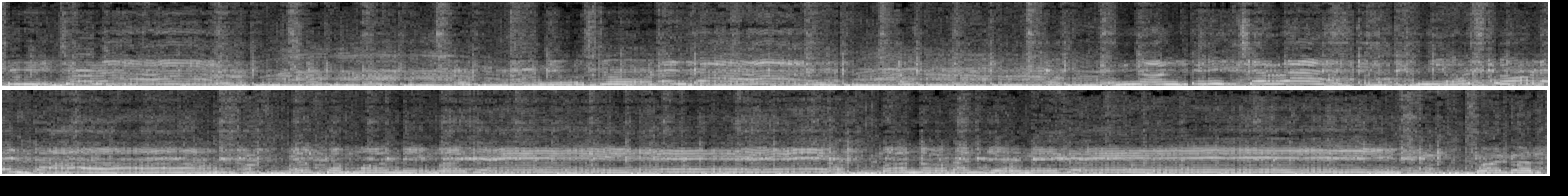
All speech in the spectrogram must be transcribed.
ಟೀಚರ? ನೀವು ಸ್ಟೂಡೆಂಟ? ನಾನ್ ಟೀಚರ? ನೀವು ಸ್ಟೂಡೆಂಟ? ವೆಲ್ಕಮ್ ನಿಮಗೆ, ಮನೋರಂಜನೆಗೆ. ಸ್ವಾಗತ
